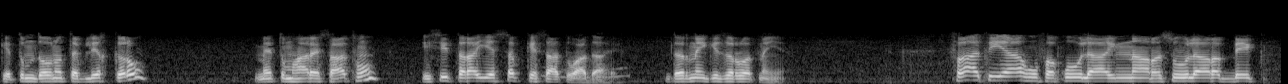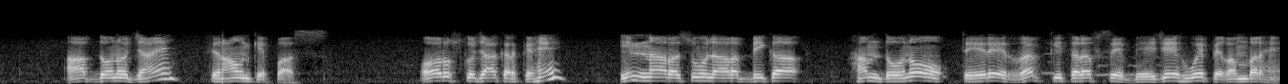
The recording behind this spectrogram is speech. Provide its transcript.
کہ تم دونوں تبلیغ کرو میں تمہارے ساتھ ہوں، اسی طرح یہ سب کے ساتھ وعدہ ہے۔ ڈرنے کی ضرورت نہیں ہے۔ فاتیا فقولا انا رسول ربک آپ دونوں جائیں فرعون کے پاس۔ اور اس کو جا کر کہیں انا رسول ربی ہم دونوں تیرے رب کی طرف سے بھیجے ہوئے پیغمبر ہیں۔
